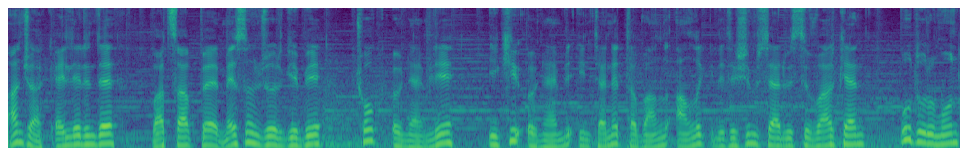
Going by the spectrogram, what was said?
ancak ellerinde WhatsApp ve Messenger gibi çok önemli iki önemli internet tabanlı anlık iletişim servisi varken bu durumun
